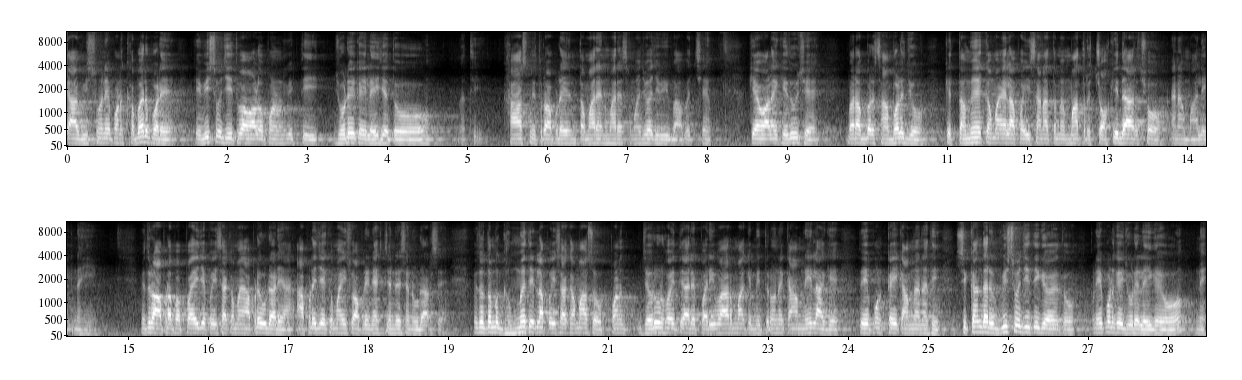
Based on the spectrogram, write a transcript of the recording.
કે આ વિશ્વને પણ ખબર પડે કે વિશ્વ જીતવાવાળો પણ વ્યક્તિ જોડે કંઈ લઈ જતો નથી. ખાસ મિત્રો, આપણે તમારે મારે સમજવા જેવી બાબત છે કહેવાળે કીધું છે, બરાબર સાંભળજો કે તમે કમાયેલા પૈસાના તમે માત્ર ચોકીદાર છો, એના માલિક નહીં. મિત્રો, આપણા પપ્પાએ જે પૈસા કમાયા, આપણે ઉડાડ્યા. આપણે જે કમાઈશું, આપણી નેક્સ્ટ જનરેશન ઉડાડશે. મિત્રો, તમે ગમે તેટલા પૈસા કમાશો, પણ જરૂર હોય ત્યારે પરિવારમાં કે મિત્રોને કામ નહીં લાગે, તો એ પણ કંઈ કામના નથી. સિકંદર વિશ્વ જીતી ગયો હતો, પણ એ પણ કંઈ જોડે લઈ ગયો નહીં.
